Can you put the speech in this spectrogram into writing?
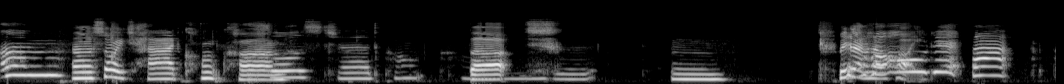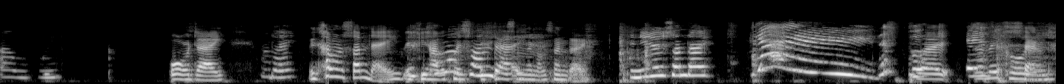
Um. Oh, sorry, Chad, can't come. Sauce, Chad, can't. come. But mm, we can have another party Hold it back a week. or a day. Okay. We come on Sunday if you have a quiz. If you have Sunday. something on Sunday. Can you do Sunday? Yay! This book Wait, is let me call send.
